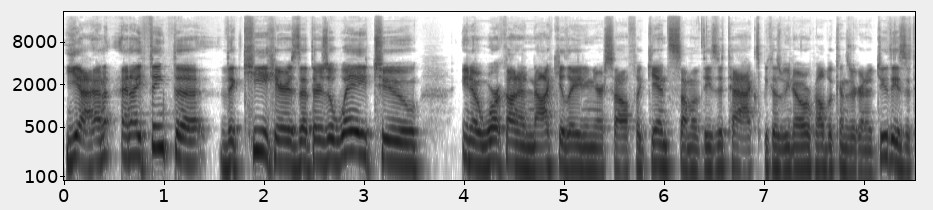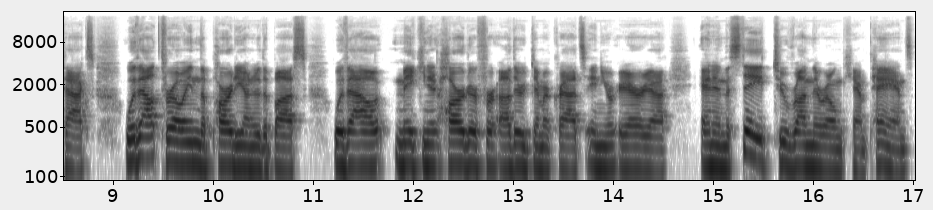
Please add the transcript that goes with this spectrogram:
Yeah, and and I think the the key here is that there's a way to you know work on inoculating yourself against some of these attacks because we know Republicans are going to do these attacks without throwing the party under the bus, without making it harder for other Democrats in your area and in the state to run their own campaigns.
